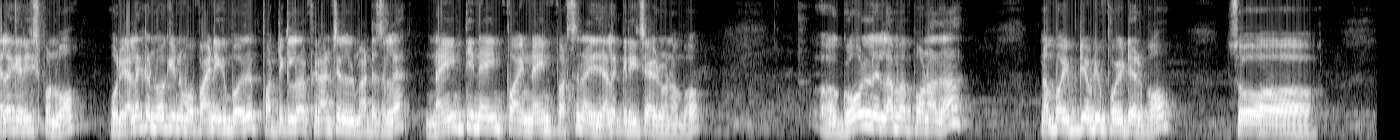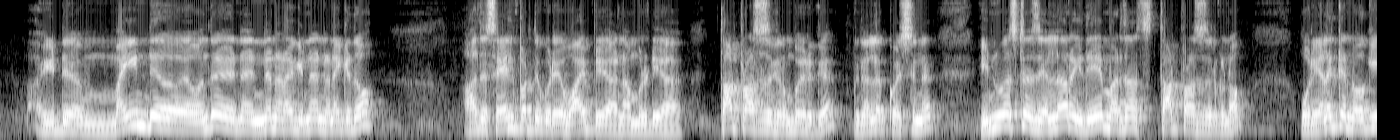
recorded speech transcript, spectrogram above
இலக்கை ரீச் பண்ணுவோம். ஒரு இலக்கை நோக்கி நம்ம பயணிக்கும் போது பர்டிகுலர் ஃபினான்ஷியல் மேட்டர்ஸில் ninety nine point nine percent இலக்கு ரீச் ஆகிடுவோம் நம்ம. கோல் இல்லாமல் போனால் தான் நம்ம இப்படி அப்படி போயிட்டே இருப்போம். ஸோ இது மைண்டு வந்து என்ன என்ன நடக்கு என்ன நினைக்குதோ அது செயல்படுத்தக்கூடிய வாய்ப்பு நம்மளுடைய தாட் ப்ராசஸுக்கு ரொம்ப இருக்குது நல்ல கொஸ்டின் இன்வெஸ்டர்ஸ் எல்லோரும் இதே மாதிரி தான் தாட் ப்ராசஸ் இருக்கணும். ஒரு இலக்கை நோக்கி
